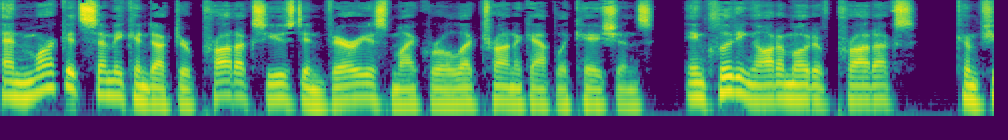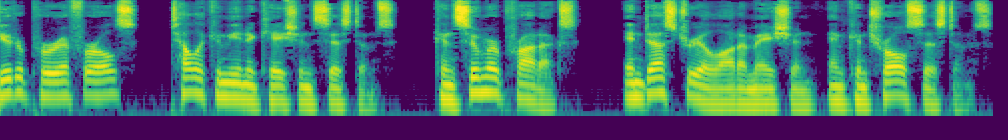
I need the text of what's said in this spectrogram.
and markets semiconductor products used in various microelectronic applications, including automotive products, computer peripherals, telecommunication systems, consumer products, industrial automation, and control systems.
